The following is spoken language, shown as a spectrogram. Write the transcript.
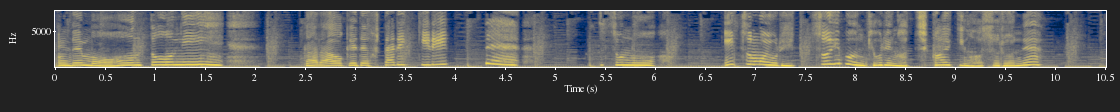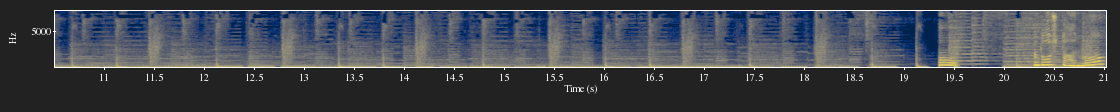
でも本当に、カラオケで二人っきりって、その、いつもより随分距離が近い気がするね。うしたの？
